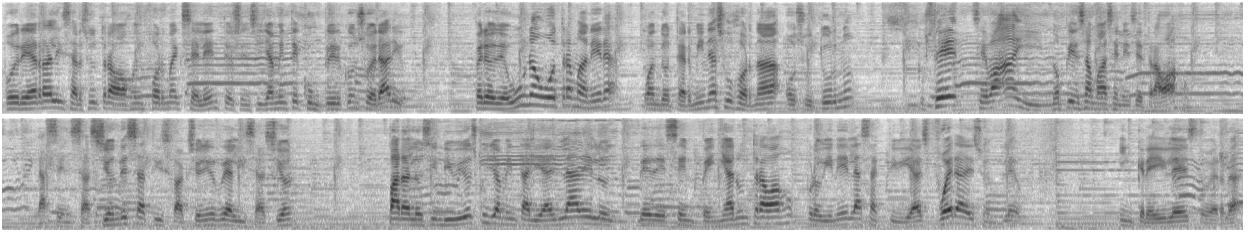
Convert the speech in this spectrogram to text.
Podría realizar su trabajo en forma excelente o sencillamente cumplir con su horario. Pero de una u otra manera, cuando termina su jornada o su turno, Usted se va y no piensa más en ese trabajo. La sensación de satisfacción y realización para los individuos cuya mentalidad es la de, de desempeñar un trabajo proviene de las actividades fuera de su empleo. Increíble esto, ¿verdad?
